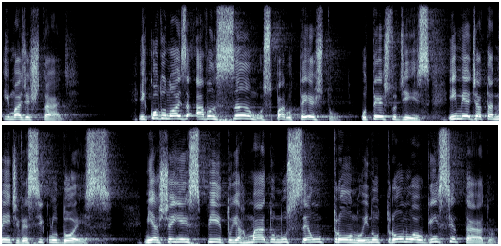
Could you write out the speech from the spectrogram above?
e majestade. E quando nós avançamos para o texto, o texto diz, imediatamente, versículo 2: Me achei em espírito e armado no céu um trono, e no trono alguém sentado.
